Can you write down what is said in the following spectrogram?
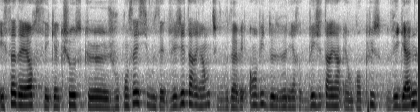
Et ça, d'ailleurs, c'est quelque chose que je vous conseille si vous êtes végétarien, si vous avez envie de devenir végétarien et encore plus vegan.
